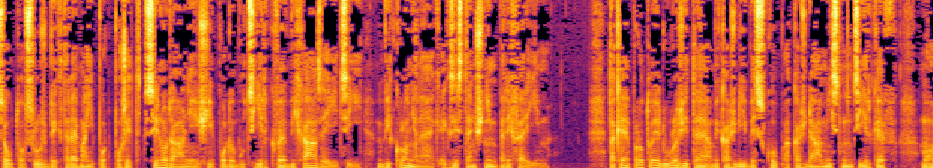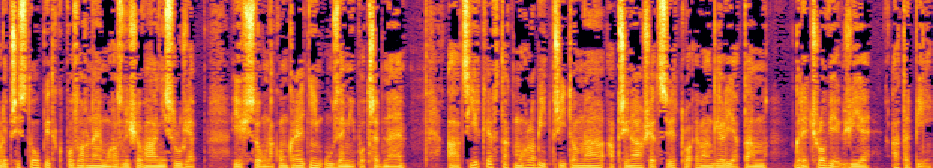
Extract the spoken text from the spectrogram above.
Jsou to služby, které mají podpořit synodálnější podobu církve vycházející, vykloněné k existenčním periferiím. Také proto je důležité, aby každý biskup a každá místní církev mohli přistoupit k pozornému rozlišování služeb, jež jsou na konkrétním území potřebné, a církev tak mohla být přítomná a přinášet světlo Evangelia tam, kde člověk žije a trpí.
